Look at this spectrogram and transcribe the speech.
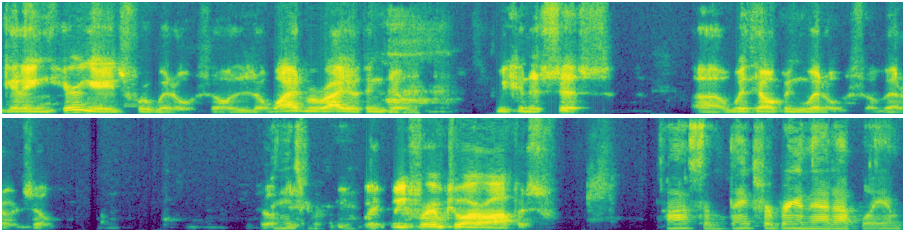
getting hearing aids for widows. So there's a wide variety of things that we can assist uh, with helping widows of veterans. So, so Thanks just for- re- refer them to our office. Awesome. Thanks for bringing that up, William.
